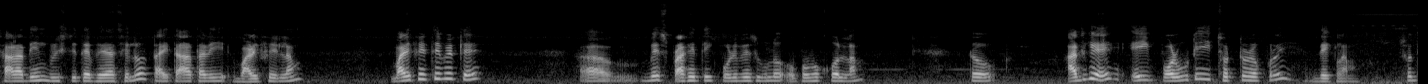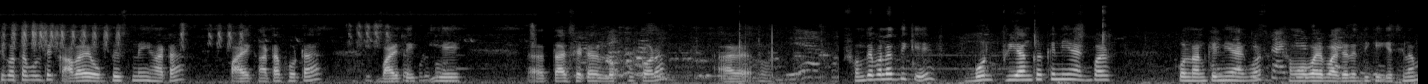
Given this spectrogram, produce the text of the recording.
সারাদিন বৃষ্টিতে ভেজা ছিল, তাই তাড়াতাড়ি বাড়ি ফিরলাম। বাড়ি ফিরতে ফিরতে বেশ প্রাকৃতিক পরিবেশগুলো উপভোগ করলাম। তো আজকে এই পর্বটি এই ছোট্টর ওপরেই দেখলাম। সত্যি কথা বলতে কাদায় অভ্যেস নেই হাঁটা, পায়ে কাঁটা ফোটা, বাড়িতে গিয়ে তা সেটা লক্ষ্য করা। আর সন্ধেবেলার দিকে বোন প্রিয়াঙ্কাকে নিয়ে একবার কল্যাণকে নিয়ে একবার সমবায় বাজারের দিকে গেছিলাম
